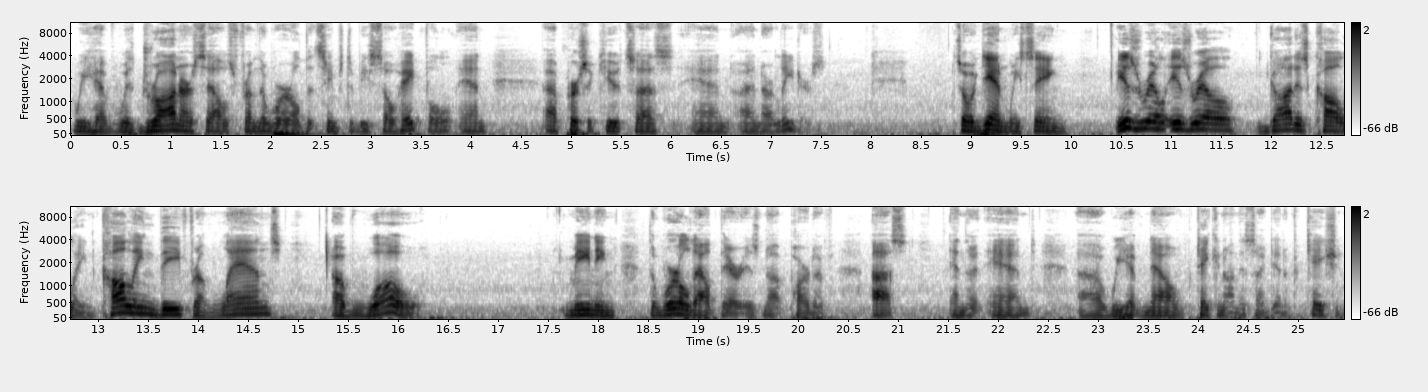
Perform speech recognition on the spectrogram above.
we have withdrawn ourselves from the world that seems to be so hateful and uh, persecutes us and, and our leaders. So again, we sing, Israel, Israel, God is calling, calling thee from lands of woe, meaning the world out there is not part of us, and, the, and uh, we have now taken on this identification.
